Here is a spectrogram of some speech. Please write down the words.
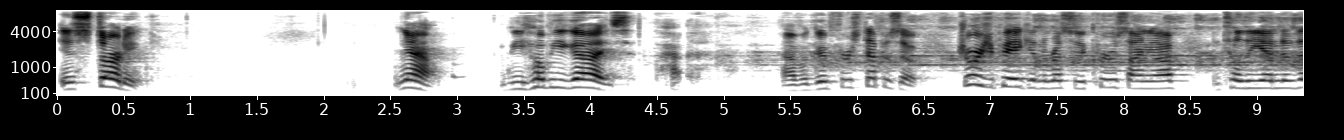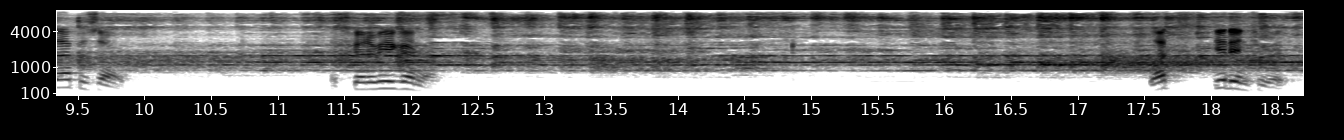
is starting. Now, we hope you guys ha- have a good first episode. Georgie Pig and the rest of the crew signing off until the end of the episode. It's gonna be a good one. Let's get into it.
